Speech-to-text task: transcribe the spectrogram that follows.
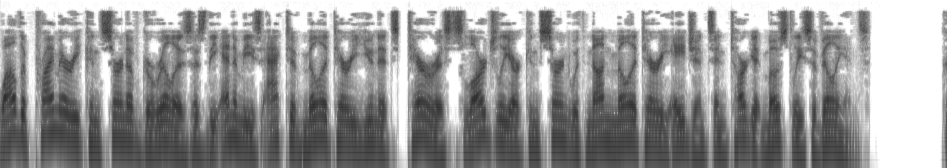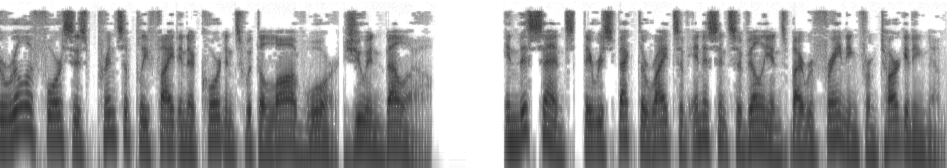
While the primary concern of guerrillas is the enemy's active military units, terrorists largely are concerned with non-military agents and target mostly civilians. Guerrilla forces principally fight in accordance with the law of war In this sense, they respect the rights of innocent civilians by refraining from targeting them.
